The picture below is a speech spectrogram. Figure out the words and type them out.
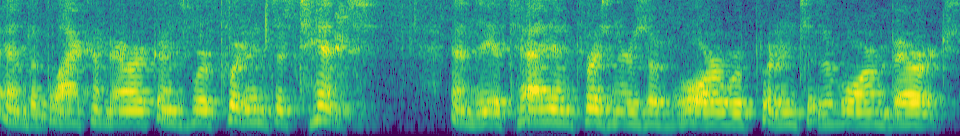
And the black Americans were put into tents and the Italian prisoners of war were put into the warm barracks.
